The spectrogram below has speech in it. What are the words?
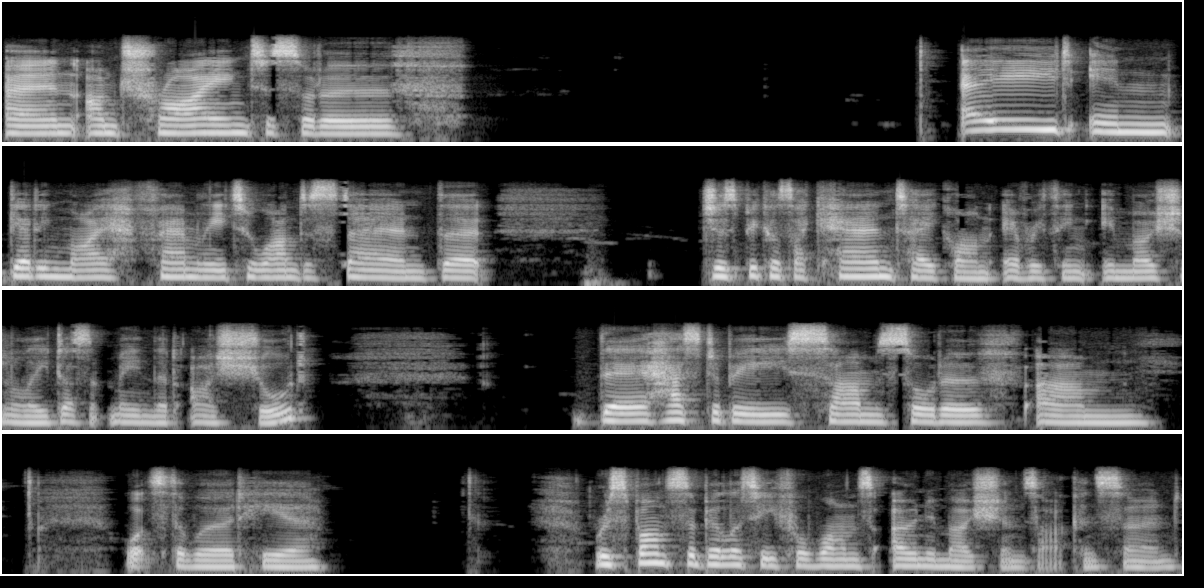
And I'm trying to sort of aid in getting my family to understand that just because I can take on everything emotionally doesn't mean that I should. There has to be some sort of, um, what's the word here? Responsibility for one's own emotions are concerned.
